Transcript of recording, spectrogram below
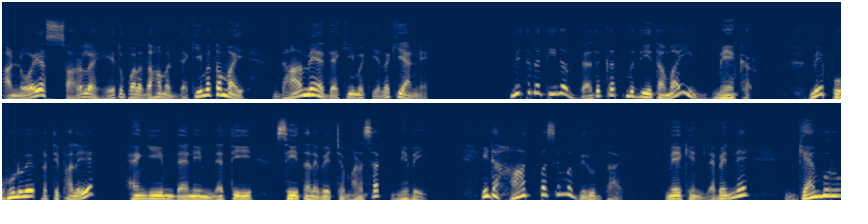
අන්න ඔය සරල හේතුඵල ධම දැකීම තමයි ධාමය දැකීම කියලා කියන්නේ. මෙතන තියෙන වැදගත්ම දේ තමයි මේකර්. මේ පුහුණුවේ ප්‍රතිඵලය හැඟීම් දැනීම් නැති සීතල වෙච්ච මනසක් නෙවෙයි. ඊට හාත්පසෙම විරුද්ධයි. මේකෙන් ලැබෙන්නේ ගැඹුරු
